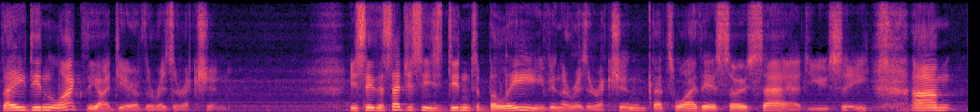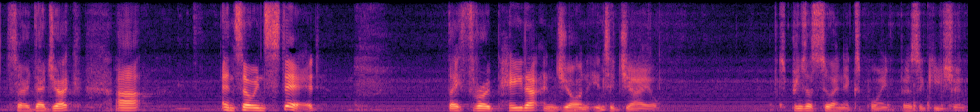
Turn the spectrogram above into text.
they didn't like the idea of the resurrection. You see, the Sadducees didn't believe in the resurrection. That's why they're so sad, you see. Um, sorry, that joke. Uh, and so instead, they throw Peter and John into jail. Which brings us to our next point persecution.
